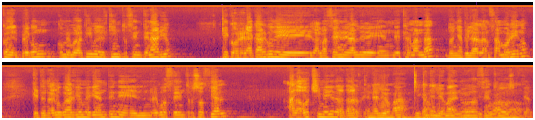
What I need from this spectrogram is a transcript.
con el pregón conmemorativo del quinto centenario que correrá a cargo del albacea general de, esta hermandad, doña Pilar Lanzán Moreno, que tendrá lugar Dios mediante en el nuevo centro social a las ocho y media de la tarde. En el Leomar, digamos. En el Leomar, el nuevo centro social.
